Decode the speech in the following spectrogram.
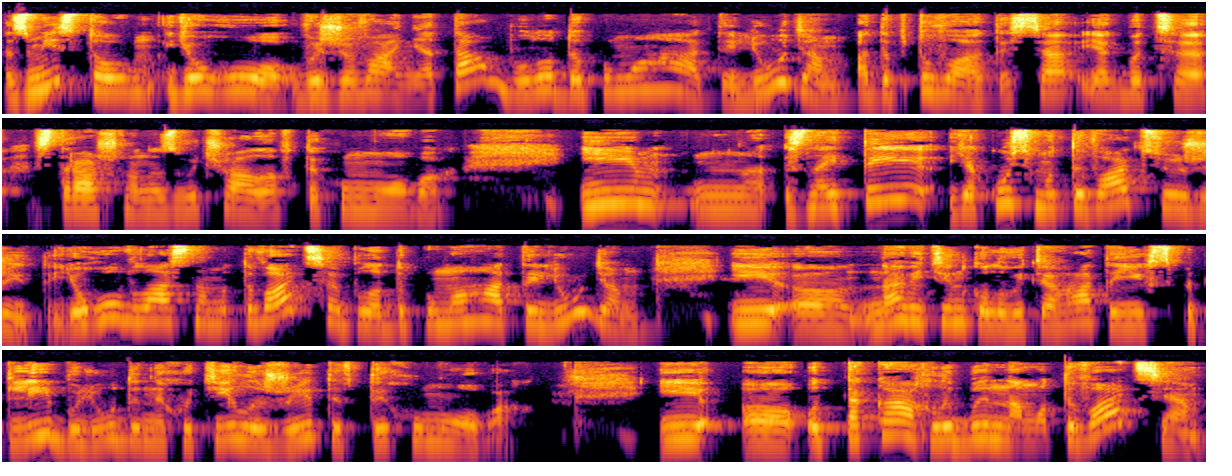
Змістом його виживання там було допомагати людям адаптуватися, як би це страшно не звучало в тих умовах, і знайти якусь мотивацію жити. Його власна мотивація була допомагати людям і е, навіть інколи витягати їх з петлі, бо люди не хотіли жити в тих умовах. І е, от така глибинна мотивація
